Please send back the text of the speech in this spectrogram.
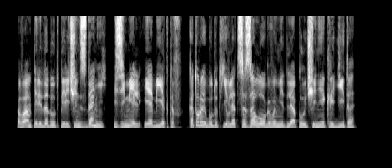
Вам передадут перечень зданий, земель и объектов, которые будут являться залоговыми для получения кредита,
